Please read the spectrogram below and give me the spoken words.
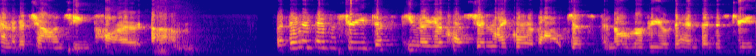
kind of a challenging part. Um, the hemp industry, just you know, your question, Michael, about just an overview of the hemp industry,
